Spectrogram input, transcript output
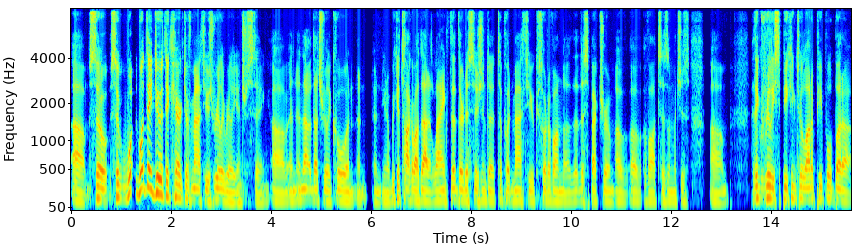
Um, so so what what they do with the character of Matthew is really really interesting. Um, and and that that's really cool. And and and you know we could talk about that at length. Their decision to to put Matthew sort of on the the, the spectrum of, of, of autism, which is um, I think really speaking to a lot of people. But uh,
